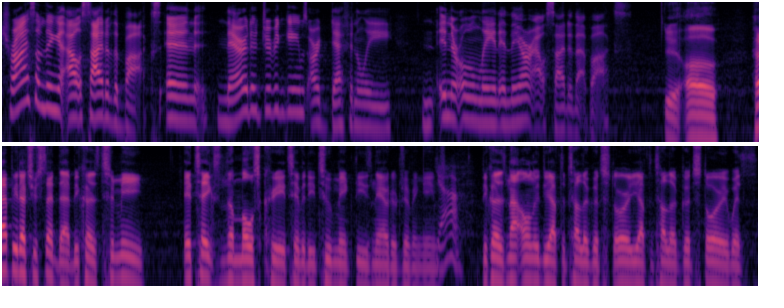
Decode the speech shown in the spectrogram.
Try something outside of the box. And narrative driven games are definitely in their own lane and they are outside of that box. Yeah. Uh, happy that you said that because to me, it takes the most creativity to make these narrative-driven games. Yeah. Because not only do you have to tell a good story, you have to tell a good story with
